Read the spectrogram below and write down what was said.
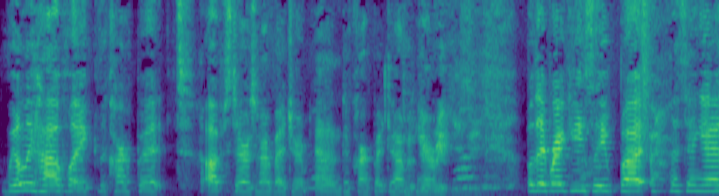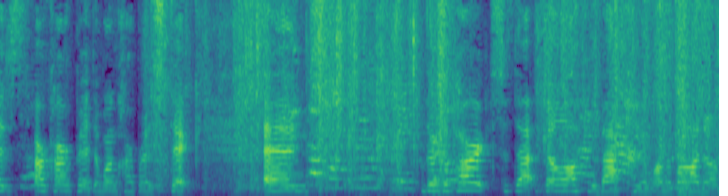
we only have like the carpet upstairs in our bedroom and the carpet down But they here easy. but they break easily. But the thing is, our carpet, the one carpet is thick, and there's a part that fell off the vacuum on the bottom.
